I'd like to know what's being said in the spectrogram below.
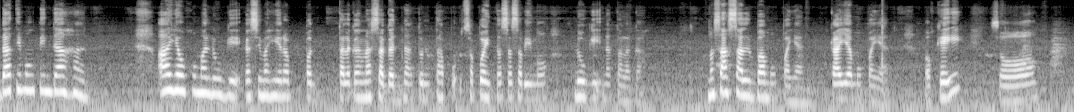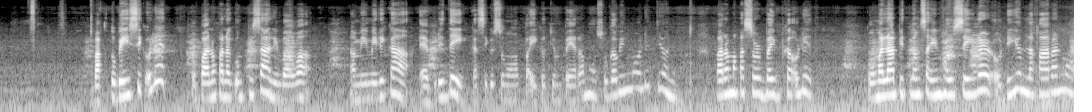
dati mong tindahan. Ayaw ko malugi kasi mahirap pag talagang nasagad na to tapo, sa point na sasabi mo, lugi na talaga. Masasalba mo pa yan. Kaya mo pa yan. Okay? So, back to basic ulit. Kung paano ka nag-umpisa, halimbawa, namimili ka everyday kasi gusto mo mapaikot yung pera mo. So, gawin mo ulit yun para makasurvive ka ulit. Kung malapit lang sa yung wholesaler, o di yun, lakaran mo.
